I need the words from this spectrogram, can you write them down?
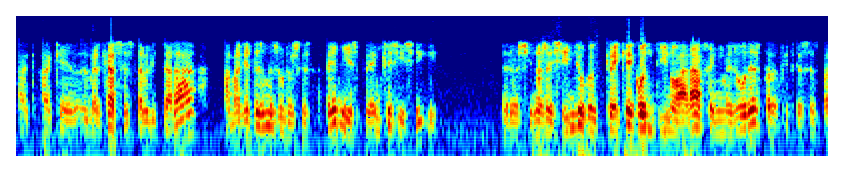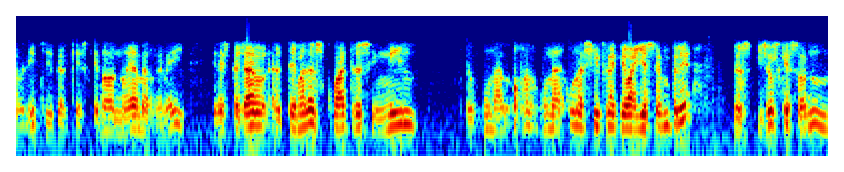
a, a que el mercat s'estabilitzarà amb aquestes mesures que està fent i esperem que així sigui. Però si no és així, jo crec que continuarà fent mesures per fins que s'estabilitzi, perquè és que no, no hi ha més remei. I després el, el tema dels 4 5.000, una, una, una xifra que vaya sempre dels pisos que són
